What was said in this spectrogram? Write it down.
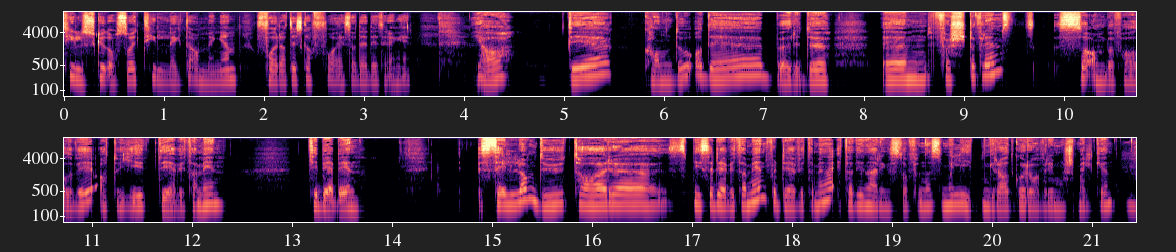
tilskudd også i tillegg til ammingen for at de skal få i seg det de trenger? Ja, det kan du, og det bør du. Ehm, først og fremst så anbefaler vi at du gir D-vitamin til babyen. Selv om du tar, eh, spiser D-vitamin, for D-vitamin er et av de næringsstoffene som i liten grad går over i morsmelken. Mm.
